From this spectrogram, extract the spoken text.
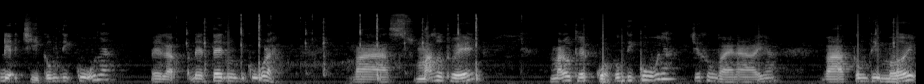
địa chỉ công ty cũ nhé đây là đây là tên công ty cũ này và mã số thuế mã số thuế của công ty cũ nhé chứ không phải là ấy nhá và công ty mới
